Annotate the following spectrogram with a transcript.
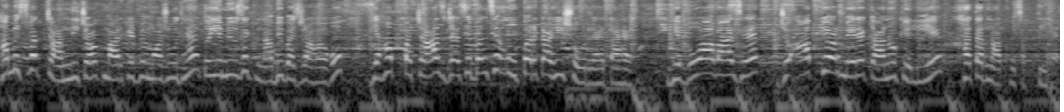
हम इस वक्त चांदनी चौक मार्केट में मौजूद हैं तो ये म्यूज़िक ना भी बज रहा हो। यहाँ पचास डेसिबल से ऊपर का ही शोर रहता है। ये वो आवाज़ है जो आपके और मेरे कानों के लिए खतरनाक हो सकती है।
